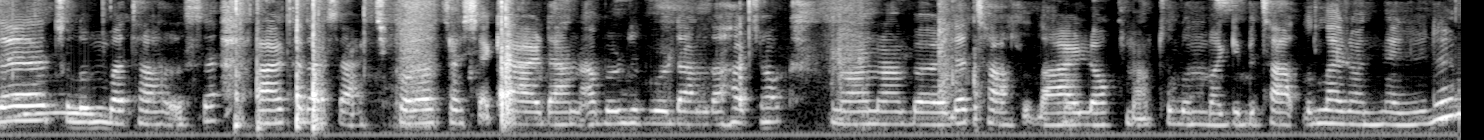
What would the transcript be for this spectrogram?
De tulumba tahlısı. Arkadaşlar çikolata şekerden, abur cuburdan daha çok normal böyle tahlılar, lokma, tulumba gibi tatlılar öneririm.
